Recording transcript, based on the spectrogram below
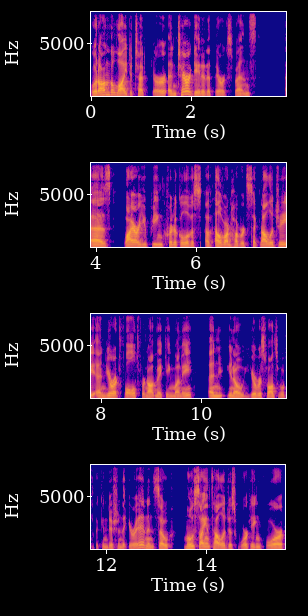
put on the lie detector, interrogated at their expense as why are you being critical of, us of L. Ron Hubbard's technology and you're at fault for not making money and, you know, you're responsible for the condition that you're in. And so most Scientologists working for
